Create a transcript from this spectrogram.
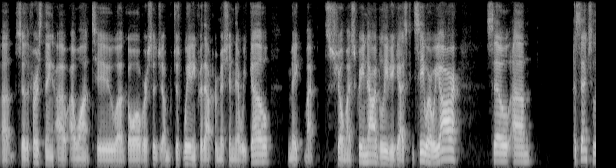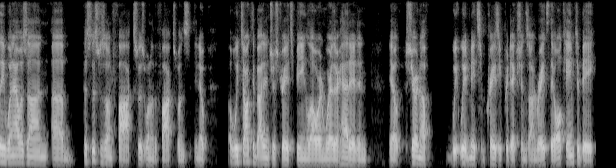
Uh, so the first thing I, I want to uh, go over, so I'm just waiting for that permission. There we go. Make my show my screen now. I believe you guys can see where we are. So um, essentially, when I was on um, this, this was on Fox, was one of the Fox ones. You know, we talked about interest rates being lower and where they're headed, and you know, sure enough, we we had made some crazy predictions on rates. They all came to be.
